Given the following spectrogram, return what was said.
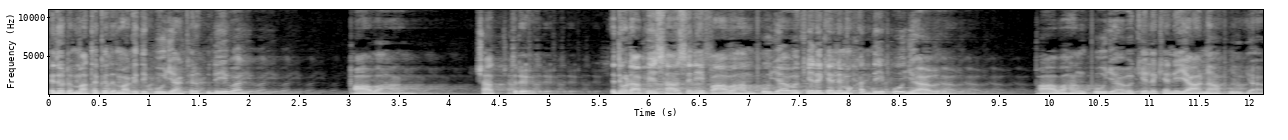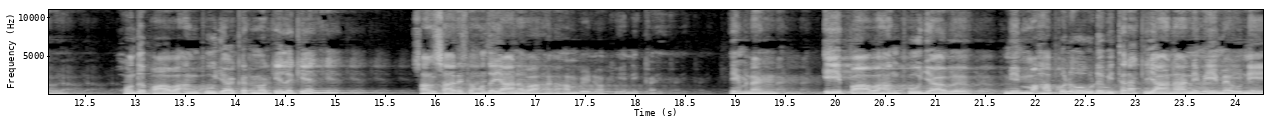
එතොට මතකද මගදි පූජා කරපු දේවල් පාවහන් චත්‍ර එතකොට අපේ ශාසනයේ පාවහම් පූජාව කියල කැනෙ මොකක්දේ පූජාව පාවහං පූජාව කියල කැන යානා පූජාව හොඳ පාවහං පූජා කරනවා කියල කියන්නේ සංසාරයට හොඳ යානවාහන හම්බෙනවා කියන එකයි. එමනං ඒ පාවහං පූජාව මේ මහපොලෝ උඩ විතරක් යානා නෙමේ මැවුණේ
